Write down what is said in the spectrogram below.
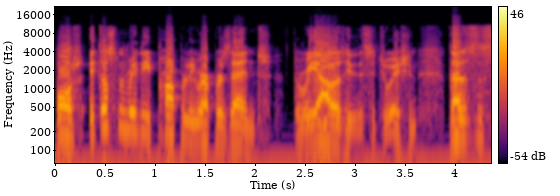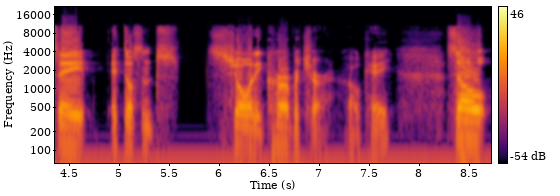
but it doesn't really properly represent the reality of the situation. That is to say, it doesn't show any curvature. Okay, so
